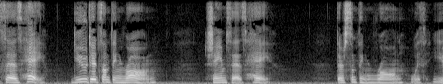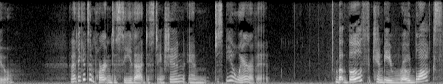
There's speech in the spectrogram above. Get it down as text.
says, hey, you did something wrong. Shame says, hey, there's something wrong with you. And I think it's important to see that distinction and just be aware of it. But both can be roadblocks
